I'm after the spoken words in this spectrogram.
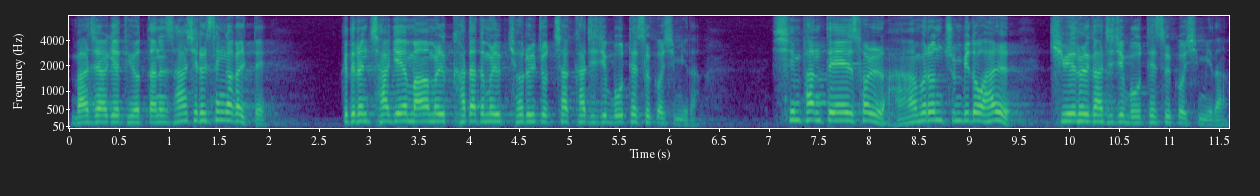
맞이하게 되었다는 사실을 생각할 때 그들은 자기의 마음을 가다듬을 겨를조차 가지지 못했을 것입니다. 심판대에 설 아무런 준비도 할 기회를 가지지 못했을 것입니다.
